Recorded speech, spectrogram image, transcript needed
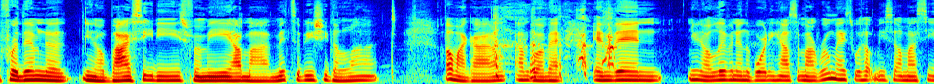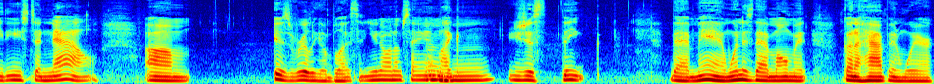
for them to you know buy CDs for me on my Mitsubishi Galant. Oh my God, I'm, I'm going back. and then you know, living in the boarding house, and my roommates would help me sell my CDs. To now, um, is really a blessing. You know what I'm saying? Like you just think that man, when is that moment gonna happen where,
